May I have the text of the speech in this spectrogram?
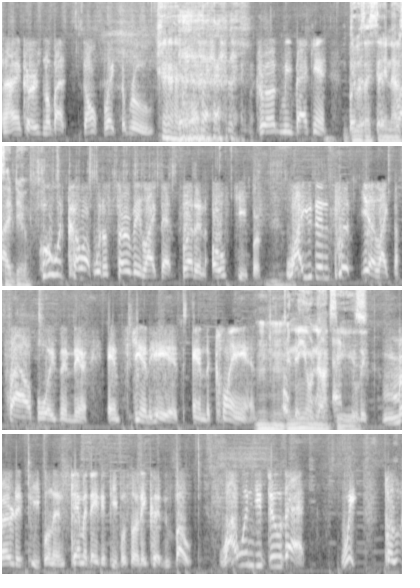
And I encourage nobody don't break the rules. Drug me back in. Do as I say, not as I do. Who would come up with a survey like that but an oath keeper? Why you didn't put yeah like the Proud Boys in there and skinheads and the Klan Mhm, and neo-Nazis. murdered people and intimidated people so they couldn't vote? Why wouldn't you do that? We pol-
